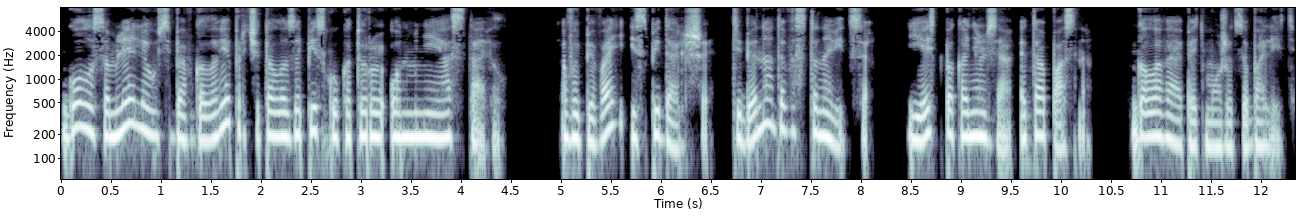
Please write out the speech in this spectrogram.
Голосом Леля у себя в голове прочитала записку, которую он мне и оставил. Выпивай и спи дальше. Тебе надо восстановиться. Есть пока нельзя, это опасно. Голова опять может заболеть.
